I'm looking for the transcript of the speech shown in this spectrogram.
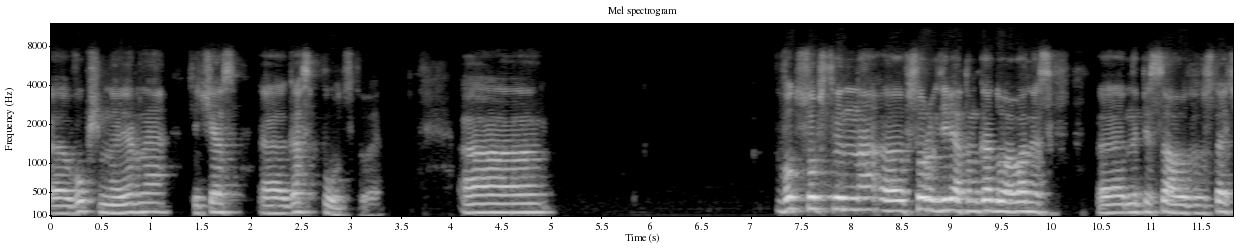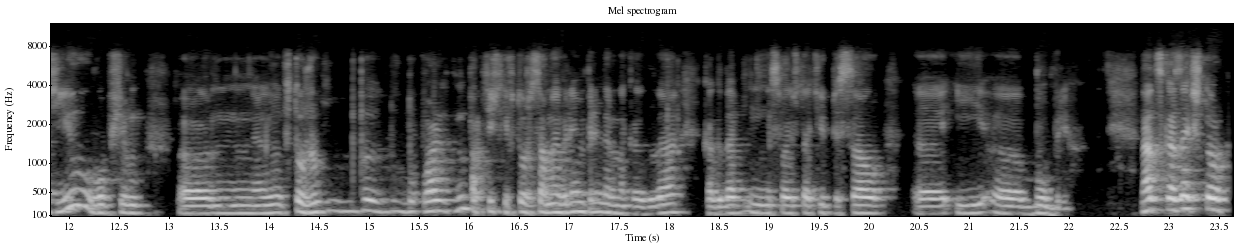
в общем, наверное, сейчас господствует. Вот, собственно, э, в 1949 году Аванесов э, написал эту статью, в общем, э, в то же, буквально, ну, практически в то же самое время примерно, когда, когда свою статью писал и Бубрих. Надо сказать, что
